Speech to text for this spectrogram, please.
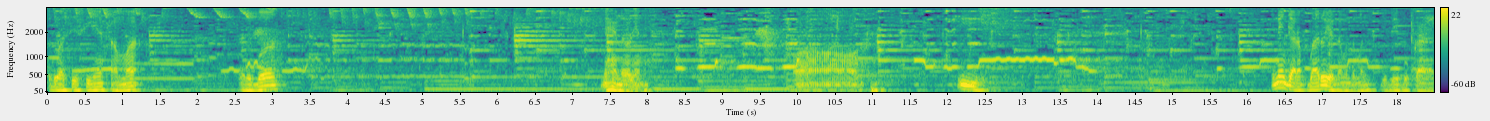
Kedua sisinya sama. Double ini handle nya nih. Oh ih. Ini garap baru ya teman-teman. Jadi bukan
